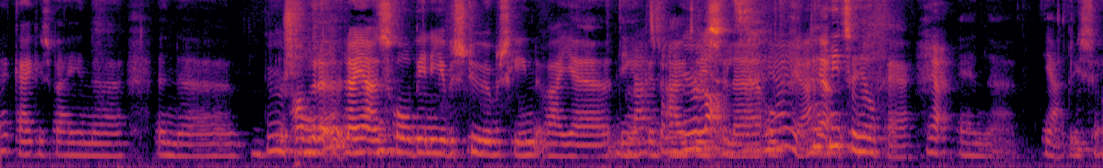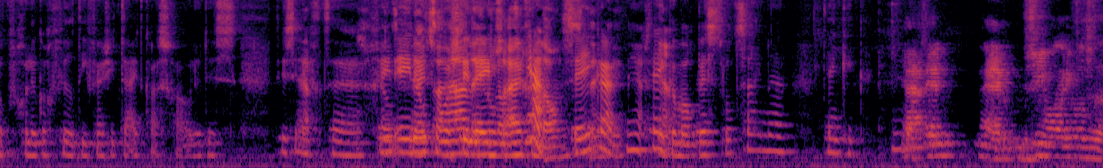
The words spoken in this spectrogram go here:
hè, kijk eens bij een, eh, een, eh, andere, nou ja, een school binnen je bestuur misschien. Waar je In dingen kunt uitwisselen. Of, Ja, ja. het hoeft Ja. niet zo heel ver. Ja. En eh, ja, er is ook gelukkig veel diversiteit qua scholen. Dus het is echt eh, Veel- geen eenheidsworst in Nederland. eigen ja, land, zeker. Ja. Zeker, Ja. mogen best trots zijn, eh, denk ik. Ja, en nee, misschien wel een van de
